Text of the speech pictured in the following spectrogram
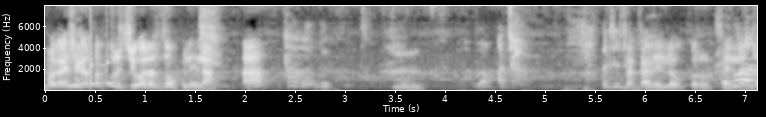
मग अशी कसं खुर्चीवरच झोपलेला हा? ग- अच्छा अच्छा सकाळी लवकर उठलेला ना.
